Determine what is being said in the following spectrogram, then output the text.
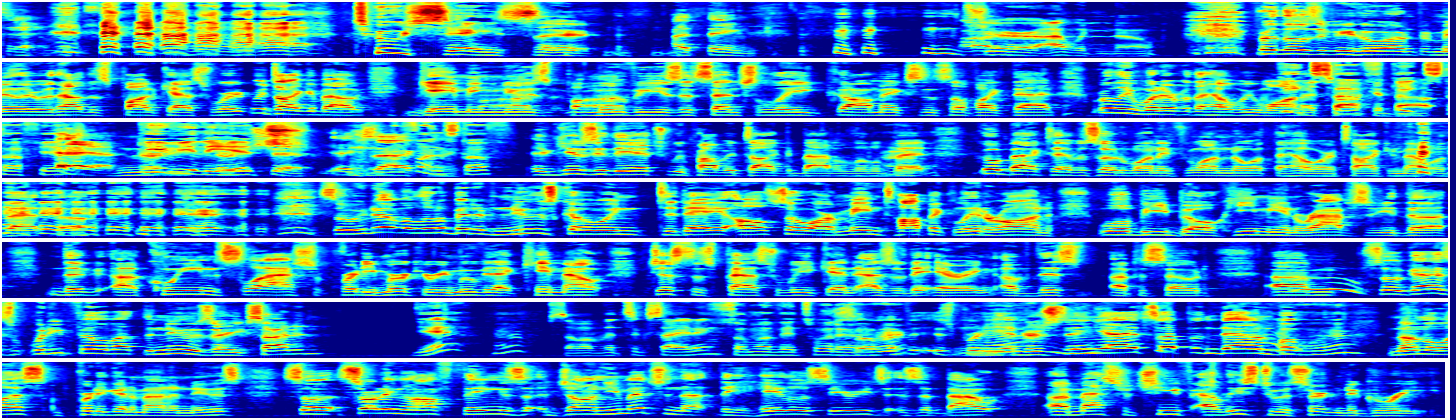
damn it. Touche, sir. I think. Sure, I wouldn't know. For those of you who are unfamiliar with how this podcast works, we talk about gaming, uh, news, po- movies, essentially comics and stuff like that. Really, whatever the hell we want Geek to talk about. geek stuff, yeah. nerdy, Give you the itch. shit. Exactly. Fun stuff. It gives you the itch. We probably talk about it a little bit. Go back to episode one if you want to know what the hell we're talking about with that, though. so we do have a little bit of news going today. Also, our main topic later on will be Bohemian Rhapsody, the the uh, Queen slash Freddie Mercury movie that came out just this past weekend as of the airing of this episode. Um, so, guys, what do you feel about the news? Are you excited? Yeah, yeah. Some of it's exciting. Some of it's whatever. Some of it is pretty interesting. Yeah, it's up and down, but yeah. nonetheless, a pretty good amount of news. So, starting off things, John, you mentioned that the Halo series is about uh, Master Chief, at least to a certain degree.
